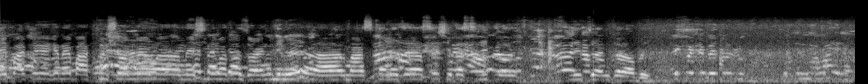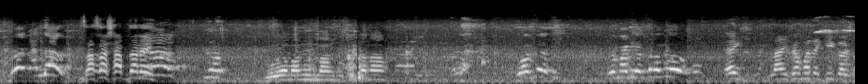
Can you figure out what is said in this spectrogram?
এই পাইপটাকে এখানে বাটফিশনের মেশিনের মাধ্যমে জয়েন দিবে। আর মাঝখানে যে আছে, সেটা স্লিপ স্লিপ জয়েন করা হবে। চাচা, সাবধানে। বুড়ো মানুষ মাংস কোথা না এই লাইফের মধ্যে কি করছ?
